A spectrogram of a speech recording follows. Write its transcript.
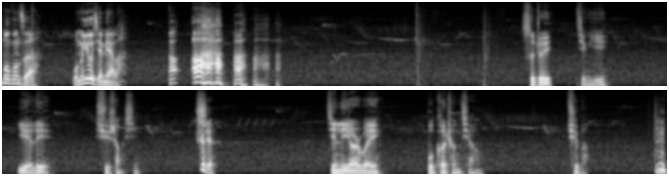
莫公子，我们又见面了。啊啊啊啊！思追、景怡，夜猎需上心。是，尽力而为，不可逞强。去吧。嗯。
